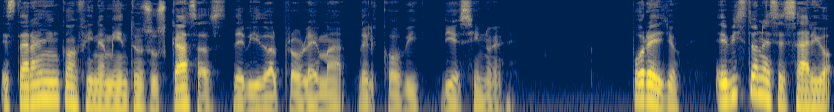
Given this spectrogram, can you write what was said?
estarán en confinamiento en sus casas debido al problema del COVID-19. Por ello, He visto necesario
